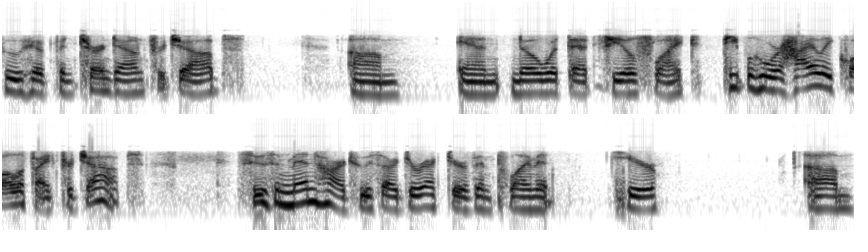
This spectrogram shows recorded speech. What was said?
who have been turned down for jobs um, and know what that feels like. People who are highly qualified for jobs. Susan Menhart, who's our director of employment here, um,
